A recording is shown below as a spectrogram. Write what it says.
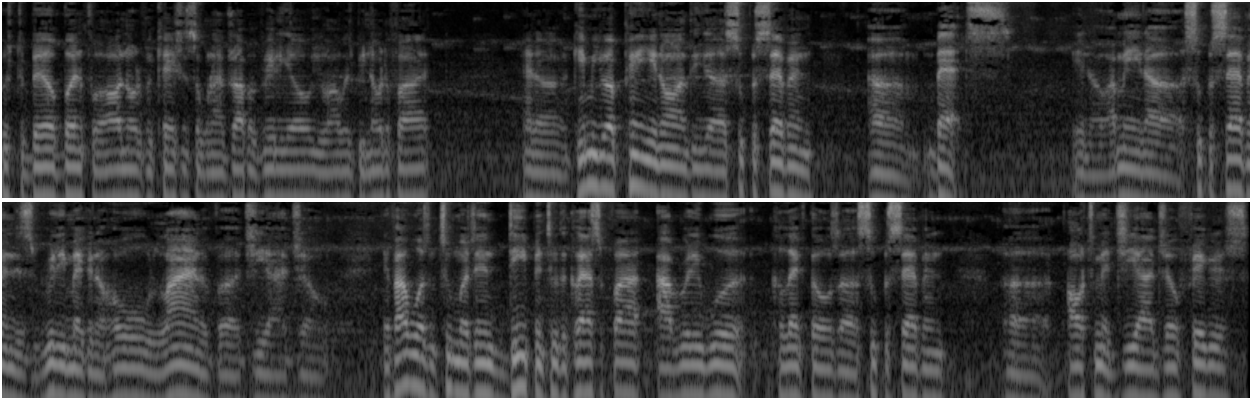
Push the bell button for all notifications so when I drop a video, you'll always be notified. And uh, give me your opinion on the uh, Super 7 uh, bats. You know, I mean, uh, Super 7 is really making a whole line of uh, G.I. Joe. If I wasn't too much in deep into the classified, I really would collect those uh, Super 7 Ultimate G.I. Joe figures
